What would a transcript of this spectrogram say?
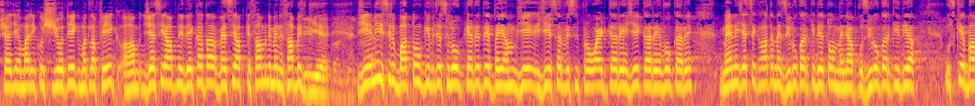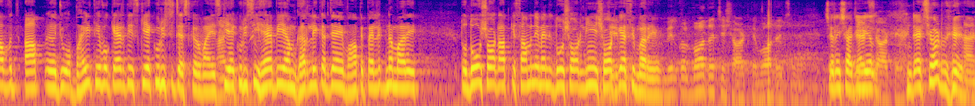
शायद हमारी कोशिश होती है कि मतलब फेक हम जैसे आपने देखा था वैसे आपके सामने मैंने साबित किया है। ये नहीं सिर्फ़ बातों की वजह से लोग कह थे भाई हम ये ये सर्विस प्रोवाइड करें ये करें वो करें मैंने जैसे कहा था मैं ज़ीरो करके देता हूँ मैंने आपको ज़ीरो करके दिया। उसके बाद आप जो भाई थे वो कह रहे थे इसकी एक्यूरेसी टेस्ट करवाएँ इसकी एक्यूरेसी है भी हम घर लेकर जाएँ वहाँ पे पैलेट न मारे। तो दो शॉट आपके सामने मैंने दो शॉट लिए शॉट कैसे मारे? बिल्कुल बहुत अच्छे शॉट थे बहुत अच्छे। चलें शादी डेड शॉट थे। हाँ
